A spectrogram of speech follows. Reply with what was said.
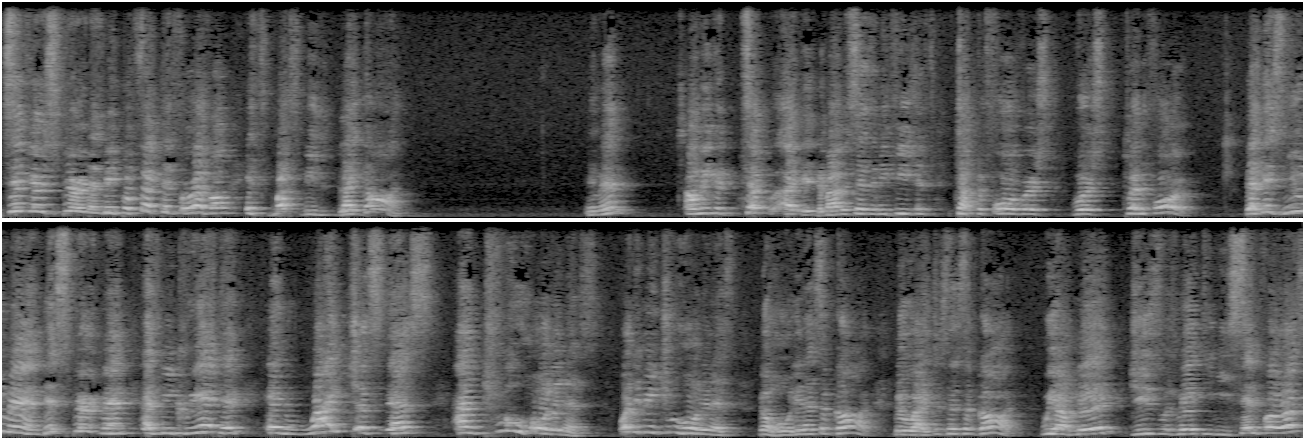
So if your spirit has been perfected forever, it must be like God. Amen? And we could tell, uh, the Bible says in Ephesians chapter 4, verse, verse 24, that this new man, this spirit man, has been created in righteousness and true holiness. What do you mean true holiness? The holiness of God, the righteousness of God. We are made, Jesus was made to be sin for us,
